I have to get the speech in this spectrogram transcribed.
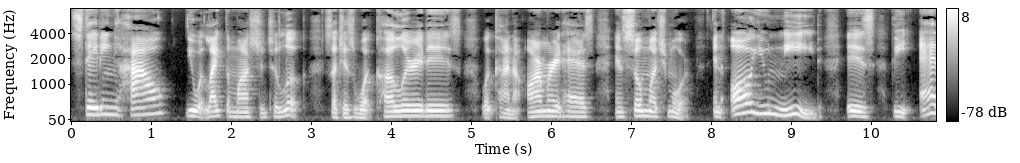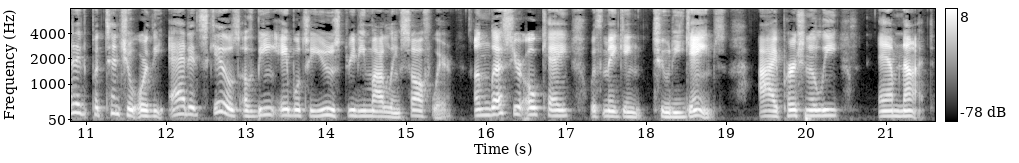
stating how you would like the monster to look, such as what color it is, what kind of armor it has, and so much more. And all you need is the added potential or the added skills of being able to use 3D modeling software, unless you're okay with making 2D games. I personally am not.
